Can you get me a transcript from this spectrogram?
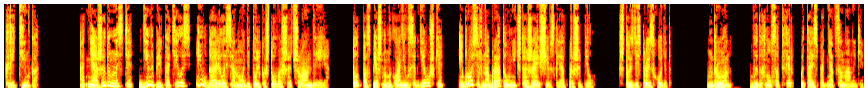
«Кретинка!» От неожиданности Дина перекатилась и ударилась о ноги только что вошедшего Андрея. Тот поспешно наклонился к девушке и, бросив на брата уничтожающий взгляд, прошипел. «Что здесь происходит?» «Дрон», — выдохнул Сапфир, пытаясь подняться на ноги.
